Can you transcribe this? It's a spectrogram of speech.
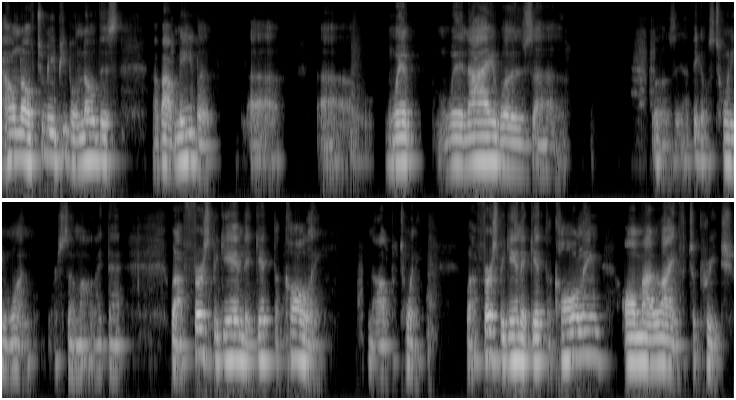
I don't know if too many people know this about me, but uh, uh, when when I was uh, what was it? I think it was 21 or somehow like that. When I first began to get the calling, no, I was 20. When I first began to get the calling on my life to preach,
